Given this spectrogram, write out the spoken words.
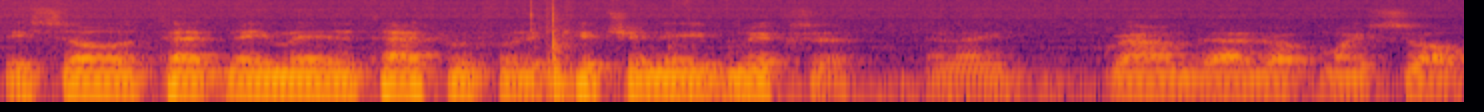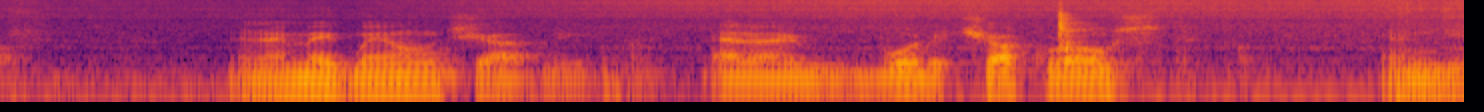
They sell a they made an attachment for the KitchenAid mixer, and I ground that up myself, and I make my own chop meat. And I bought a chuck roast, and you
